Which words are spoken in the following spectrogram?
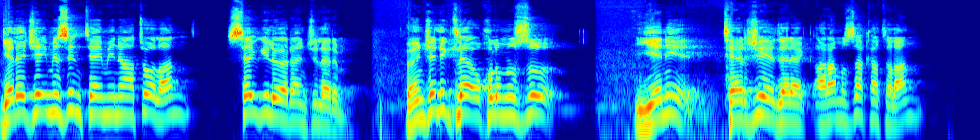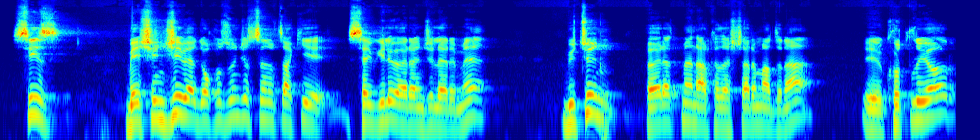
Geleceğimizin teminatı olan sevgili öğrencilerim, öncelikle okulumuzu yeni tercih ederek aramıza katılan siz 5. ve 9. sınıftaki sevgili öğrencilerimi bütün öğretmen arkadaşlarım adına e, kutluyor,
